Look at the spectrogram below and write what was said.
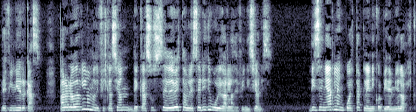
Definir caso. Para lograr la notificación de casos se debe establecer y divulgar las definiciones. Diseñar la encuesta clínico-epidemiológica.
